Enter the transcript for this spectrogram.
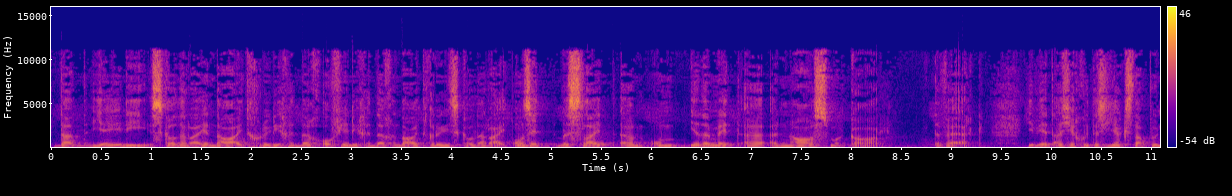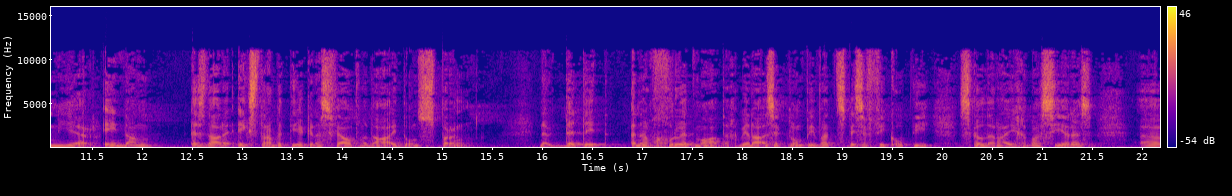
dat jy het die skildery en daar uitgroei die gedig of jy die gedig en daar uitgroei die skildery. Ons het besluit um, om eerder met 'n uh, 'n naas mekaar te werk. Jy weet as jy goed is juxtaponeer en dan is daar 'n ekstra betekenisveld wat daar uit ontspring. Nou dit het in 'n groot mate gebeur. Daar is 'n klompie wat spesifiek op die skildery gebaseer is uh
